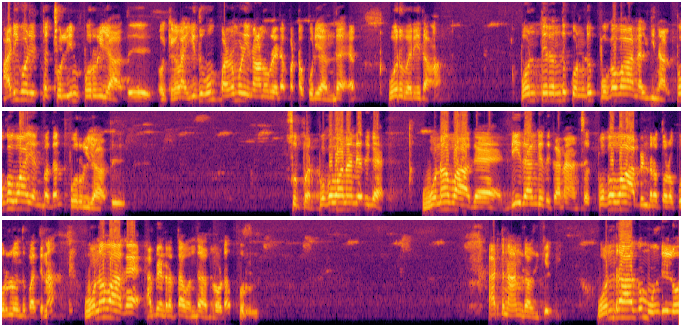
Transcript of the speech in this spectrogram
அடிகோடிட்ட சொல்லின் பொருள் யாது? ஓகேங்களா இதுவும் பழமொழி நானூறு இடப்பட்டக்கூடிய அந்த ஒரு வரிதான். பொன் திறந்து கொண்டு புகவா நல்கினாள். புகவா என்பதன் பொருள் யாது? சூப்பர் புகவானா எதுங்க உணவாக. டி தாங்க இதுக்கான ஆன்சர் புகவா அப்படின்றதோட பொருள் வந்து பாத்தீங்கன்னா உணவாக அப்படின்றத வந்து அதனோட பொருள். அடுத்து நான்காவது கேள்வி. ஒன்றாகும் ஒன்றிலோ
